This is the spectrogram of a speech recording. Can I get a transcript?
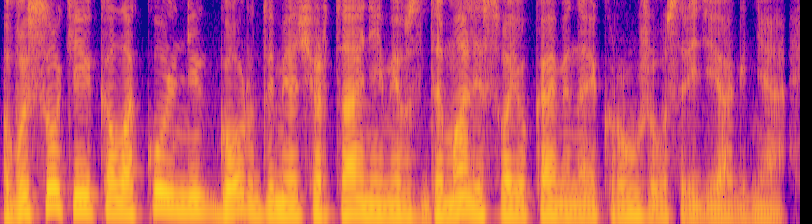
Высокие колокольни гордыми очертаниями вздымали свое каменное кружево среди огня —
